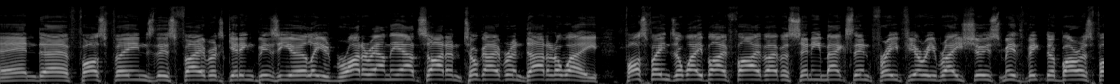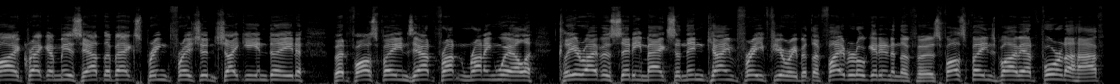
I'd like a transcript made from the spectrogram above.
And uh, this favourite's getting busy early, right around the outside and took over and darted away. Phosphines away by five over Senny Max, then Free Fury, Ray Shoe Smith, Victor Boris, Firecracker Miss out the back, Spring Fresh and Shaky indeed. But Phosphines out front and running well. Clear over Senny Max, and then came Free Fury, but the favourite will get in in the first. Phosphines by about four and a half.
